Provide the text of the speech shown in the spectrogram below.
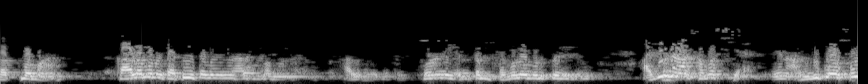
తత్వమా? కాలమునకు అతీతమైన తత్వమా? చూడండి ఎంత భ్రమలో పడిపోయాడు. అది నా సమస్య. నేను అందుకోసం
